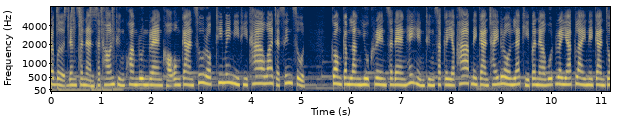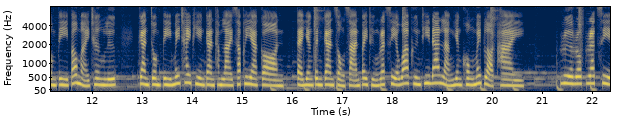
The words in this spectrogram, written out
ระเบิดดังสนั่นสะท้อนถึงความรุนแรงขององค์การสู้รบที่ไม่มีทีท่าว่าจะสิ้นสุด กองกำลังยูเครนแสดงให้เห็นถึงศักยภาพในการใช้โดรนและขีปนาวุธระยะไกลในการโจมตีเป้าหมายเชิงลึก การโจมตีไม่ใช่เพียงการทำลายทรัพยากร แต่ยังเป็นการส่งสารไปถึงรัสเซียว่าพื้นที่ด้านหลังยังคงไม่ปลอดภัย เรือรบรัสเซีย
